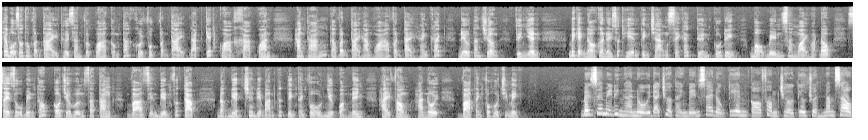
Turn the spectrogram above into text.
Theo Bộ Giao thông Vận tải, thời gian vừa qua công tác khôi phục vận tải đạt kết quả khả quan. Hàng tháng cả vận tải hàng hóa, vận tải hành khách đều tăng trưởng. Tuy nhiên, Bên cạnh đó gần đây xuất hiện tình trạng xe khách tuyến cố định bỏ bến ra ngoài hoạt động, xe dù bến cóc có chiều hướng gia tăng và diễn biến phức tạp, đặc biệt trên địa bàn các tỉnh thành phố như Quảng Ninh, Hải Phòng, Hà Nội và thành phố Hồ Chí Minh. Bến xe Mỹ Đình Hà Nội đã trở thành bến xe đầu tiên có phòng chờ tiêu chuẩn 5 sao,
